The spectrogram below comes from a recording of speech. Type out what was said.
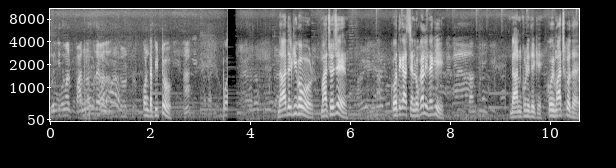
বলছি তোমার পান্না কোথায় গেল? কোনটা পিট্টু? হ্যাঁ। দাদাদের কি খবর? মাছ হয়েছে? কোথা থেকে আসছেন? লোকালি নাকি? ডানকুনি। থেকে। কই মাছ কোথায়?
